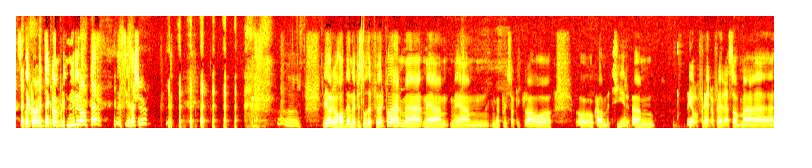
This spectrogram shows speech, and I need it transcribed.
Så det er klart at det kan bli mye rart, det. Det sier seg sjøl. Vi har jo hatt en episode før på det her med, med, med, med plussartikler og, og, og hva de betyr. Um, det er jo flere og flere som uh,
